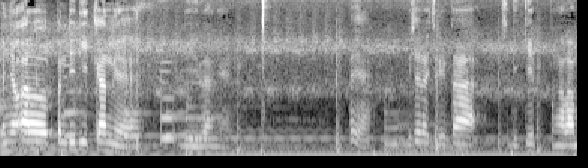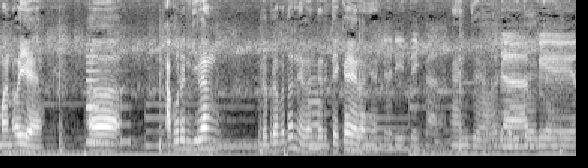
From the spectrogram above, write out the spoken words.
menyoal pendidikan ya bilang ya. Apa ya? Bisa lah cerita sedikit pengalaman. Oh ya uh, aku dan Gilang udah berapa tahun ya lang? Dari TK ya lang ya? Dari TK nganja udah hampir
